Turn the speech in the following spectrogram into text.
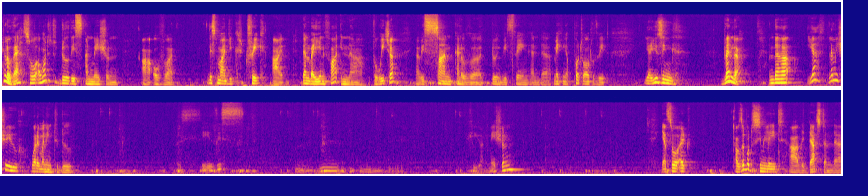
Hello there. So I wanted to do this animation uh, of uh, this magic trick uh, done by Yennefer in uh, The Witcher. Uh, this sun kind of uh, doing this thing and making a portal out of it. Yeah, using Blender. And yeah, let me show you what I'm planning to do. Let's see this. View animation. Yeah, so I, I was able to simulate uh, the dust and uh,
